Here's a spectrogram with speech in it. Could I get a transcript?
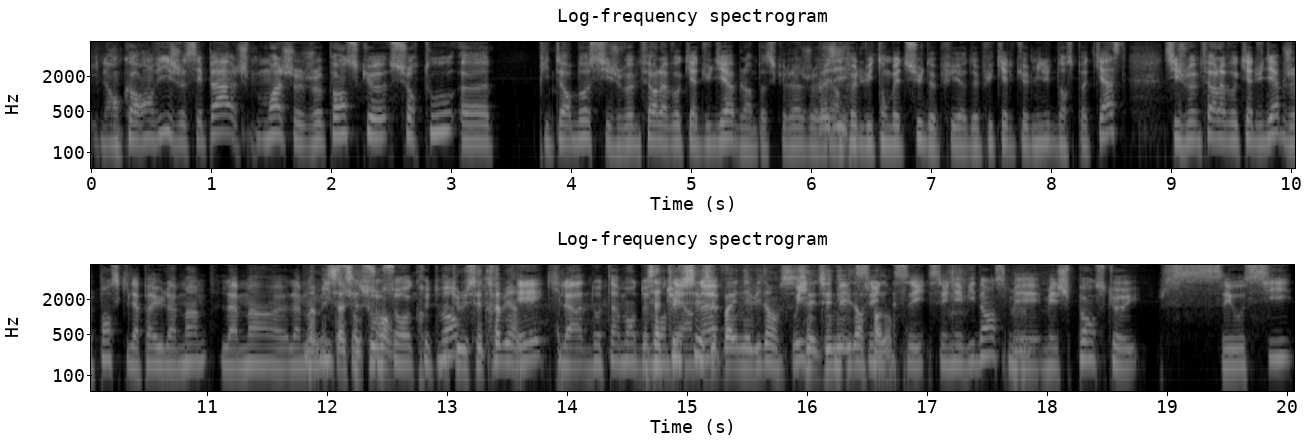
Il a encore envie, je sais pas. Je- moi, je, je pense que surtout. euh, Peter Boss, si je veux me faire l'avocat du diable, hein, parce que là je viens Vas-y. un peu de lui tomber dessus depuis, euh, depuis quelques minutes dans ce podcast, si je veux me faire l'avocat du diable, je pense qu'il n'a pas eu la main, la main, euh, la main Non, mais mise ça, sur, ce recrutement Tu le sais très bien. et qu'il a notamment Ça, demandé tu le sais, c'est pas une évidence. Oui, c'est une mais évidence, pardon. C'est c'est une évidence, mais, mais je pense que c'est aussi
